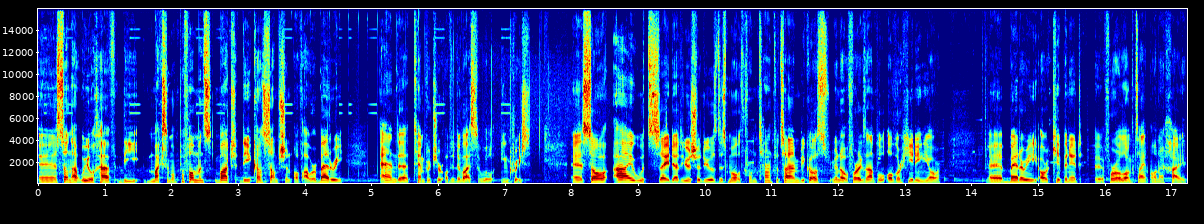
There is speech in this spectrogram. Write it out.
Uh, so now we will have the maximum performance but the consumption of our battery and the temperature of the device will increase. Uh, so I would say that you should use this mode from time to time because, you know, for example, overheating your uh, battery or keeping it uh, for a long time on a high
